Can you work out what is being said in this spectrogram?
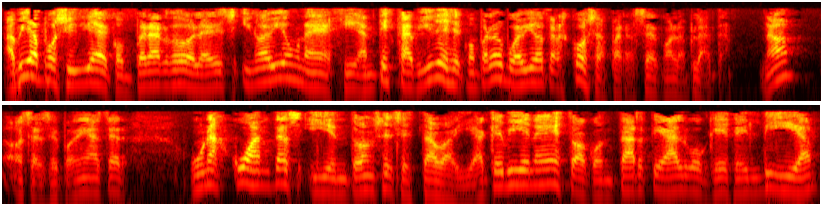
había posibilidad de comprar dólares y no había una gigantesca avidez de comprarlo porque había otras cosas para hacer con la plata, ¿no? O sea, se podían hacer unas cuantas y entonces estaba ahí. ¿A qué viene esto? A contarte algo que es del día,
